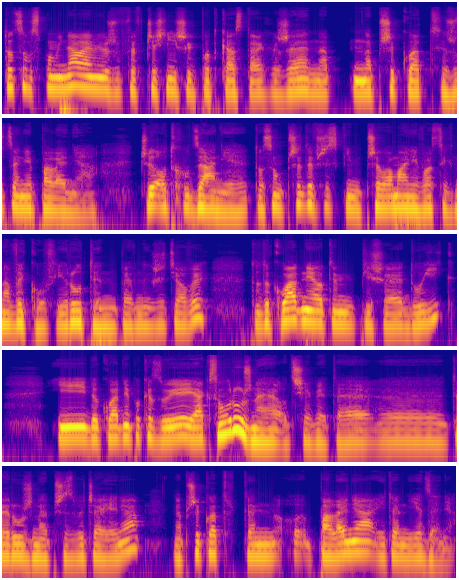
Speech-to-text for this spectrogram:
to, co wspominałem już we wcześniejszych podcastach, że na, na przykład rzucenie palenia czy odchudzanie to są przede wszystkim przełamanie własnych nawyków i rutyn pewnych życiowych, to dokładnie o tym pisze Duik i dokładnie pokazuje, jak są różne od siebie te, e, te różne przyzwyczajenia, na przykład ten palenia i ten jedzenia.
